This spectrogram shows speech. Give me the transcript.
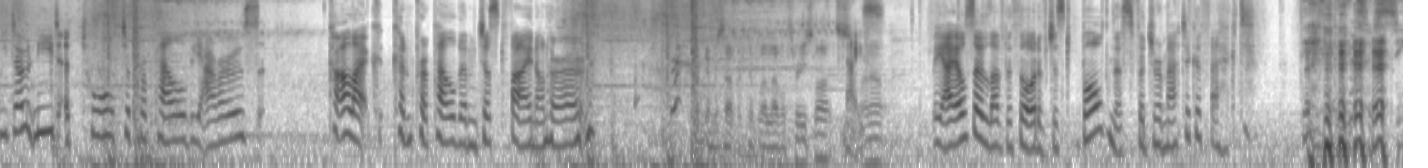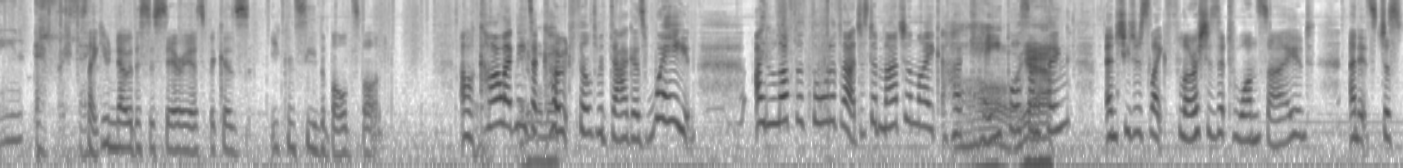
we don't need a tool to propel the arrows. Karlach can propel them just fine on her own. Give myself a couple of level three slots. why Nice. not? But yeah, I also love the thought of just boldness for dramatic effect. I've seen everything. It's like you know this is serious because you can see the bold spot. Oh, Karlach needs a coat filled with daggers. Wait! I love the thought of that. Just imagine like her cape Oh, or yeah. something, and she just like flourishes it to one side, and it's just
